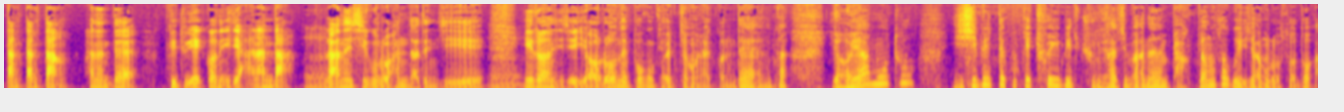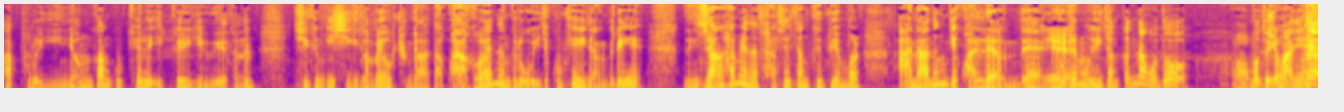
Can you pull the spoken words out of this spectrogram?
땅땅땅 하는데 그 뒤에 거는 이제 안 한다라는 식으로 한다든지 음. 이런 이제 여론을 보고 결정을 할 건데, 그러니까 여야 모두 21대 국회 초입이 중요하지만은 박병석 의장으로서도 앞으로 2년간 국회를 이끌기 위해서는 지금 이 시기가 매우 중요하다. 과거에는 그리고 이제 국회의장들이 의장 하면은 사실상 그 뒤에 뭘 안 하는 게 관례였는데 예. 요즘은 의장 끝나고도 어, 뭐 되게 그렇죠. 많이 해요.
